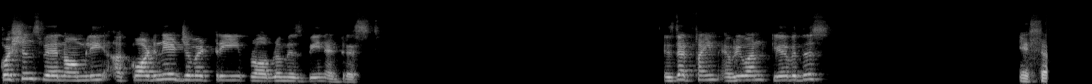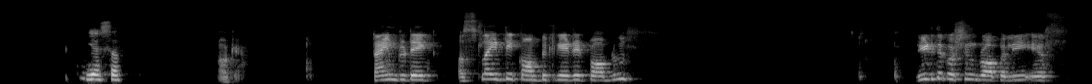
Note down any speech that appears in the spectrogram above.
questions where normally a coordinate geometry problem is being addressed. Is that fine? Everyone clear with this? Yes, sir. Yes, sir. Okay. Time to take a slightly complicated problem. Read the question properly. If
